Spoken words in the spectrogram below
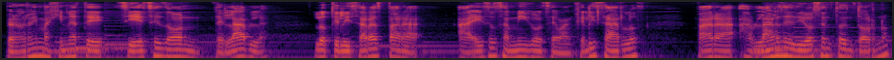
Pero ahora imagínate si ese don del habla lo utilizaras para a esos amigos evangelizarlos, para hablar de Dios en tu entorno.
